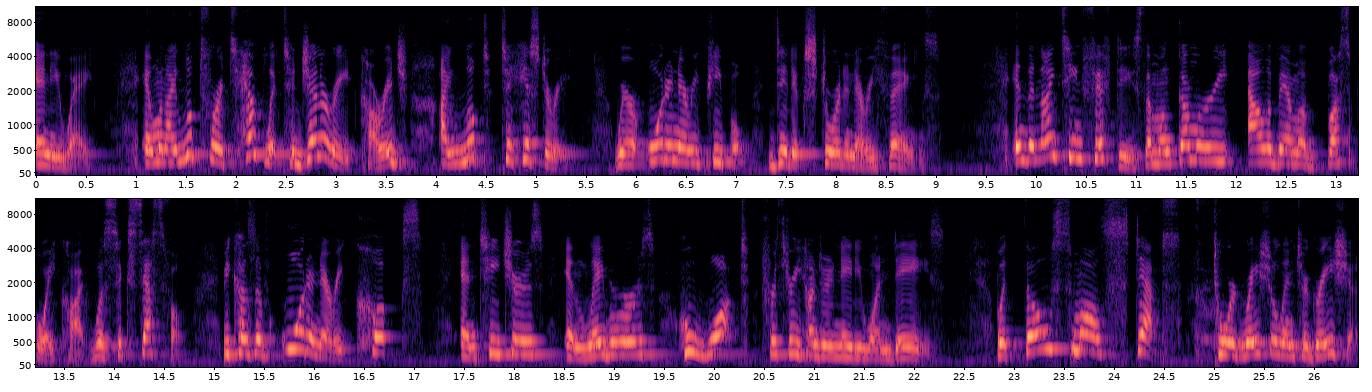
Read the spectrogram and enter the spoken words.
anyway. And when I looked for a template to generate courage, I looked to history, where ordinary people did extraordinary things. In the 1950s, the Montgomery, Alabama bus boycott was successful because of ordinary cooks and teachers and laborers who walked for 381 days. But those small steps toward racial integration,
